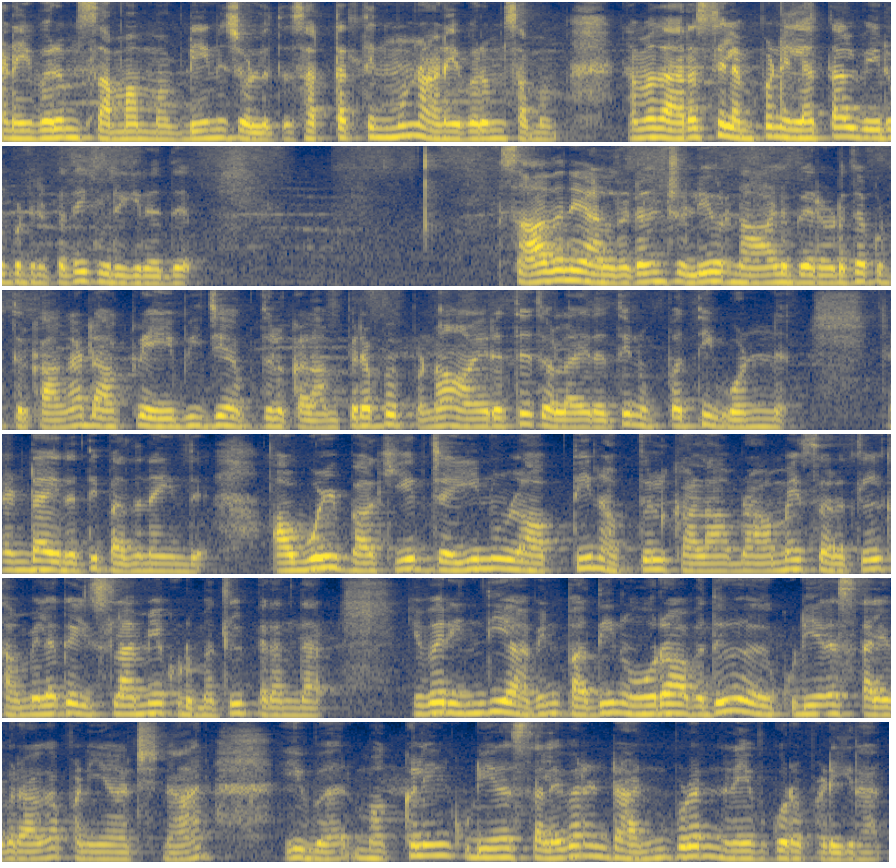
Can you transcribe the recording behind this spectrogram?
அனைவரும் சமம் அப்படின்னு சொல்லுது. சட்டத்தின் முன் அனைவரும் சமம். நமது அரசியலமைப்பு நிலத்தால் வேறுபட்டிருப்பதை கூறுகிறது. சாதனையாளர்கள்னு சொல்லி ஒரு நாலு பேரோட தான் கொடுத்துருக்காங்க. Doctor A P J Abdul Kalam. பிறப்பு பண்ணால் ஆயிரத்தி தொள்ளாயிரத்தி முப்பத்தி ஒன்று ரெண்டாயிரத்தி பதினைந்து. அவுல் பகீர் ஜெயினுல் ஆப்தீன் அப்துல் கலாம் ராமேஸ்வரத்தில் தமிழக இஸ்லாமிய குடும்பத்தில் பிறந்தார். இவர் இந்தியாவின் பதினோராவது குடியரசுத் தலைவராக பணியாற்றினார். இவர் மக்களின் குடியரசுத் தலைவர் என்ற அன்புடன் நினைவு கூறப்படுகிறார்.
